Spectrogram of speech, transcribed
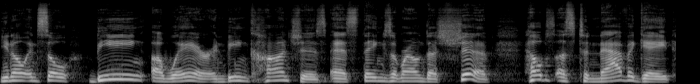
You know, and so being aware and being conscious as things around us shift helps us to navigate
